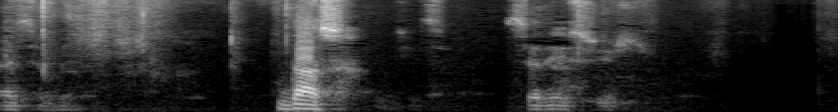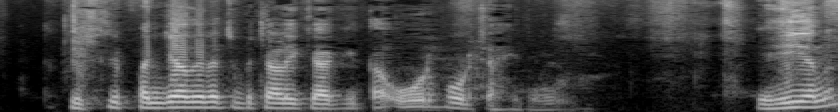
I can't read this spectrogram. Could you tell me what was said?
ਐਸਾ ਸਰ। 10 ਜੀ ਸਰ ਰਜਿਸਟ੍ਰੇਸ਼ਨ ਪਿਛਲੇ 5 ਦਿਨਾਂ ਚ ਵਿਚਾਲੇ ਕਿਆ ਕੀਤਾ ਉਹ ਰਿਪੋਰਟ ਚਾਹੀਦੀ ਮੈਨੂੰ। ਇਹੀ ਹੈ ਨਾ।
